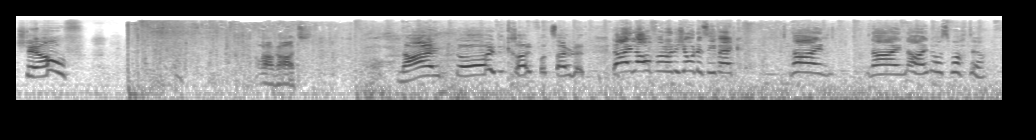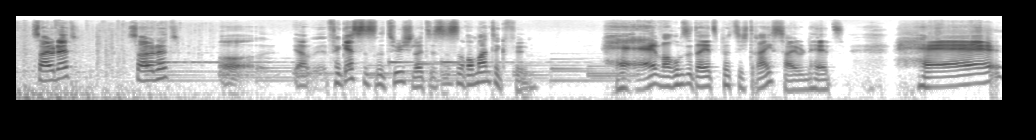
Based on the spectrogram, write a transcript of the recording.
Steh auf! Oh Gott! Nein, nein, die Krallen von Silent. Nein, laufe doch nicht ohne sie weg! Nein! Nein, nein, was macht er? Silent? Silent? Oh, ja, vergesst es natürlich, Leute. Es ist ein Romantikfilm. Hä? Warum sind da jetzt plötzlich drei Siren Heads? Hä?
